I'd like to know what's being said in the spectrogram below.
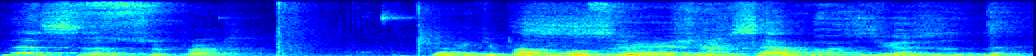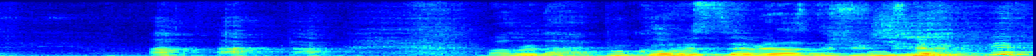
Nasıl? Süper. Demek ki ben bozuyormuşum. Sen bozuyorsun. Vallahi Bu, bu konu üstüne biraz düşüneceğim.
